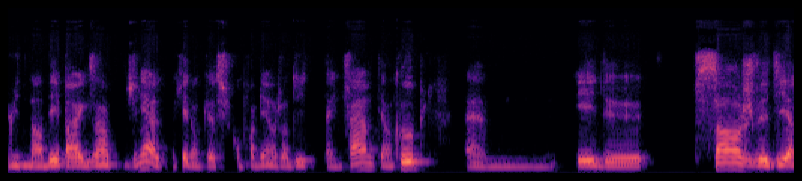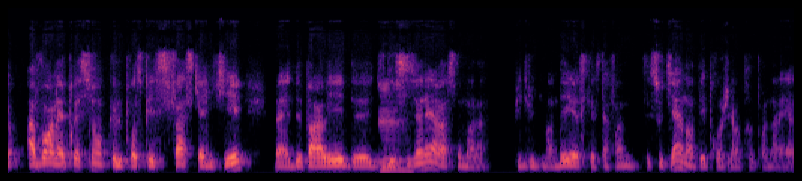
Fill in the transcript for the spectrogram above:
lui demander, par exemple, génial, ok, donc euh, je comprends bien aujourd'hui, tu as une femme, tu es en couple, et de, sans, je veux dire, avoir l'impression que le prospect se fasse qualifier, ben, de parler de, du hmm. décisionnaire à ce moment-là. Puis de lui demander, est-ce que ta femme te soutient dans tes projets entrepreneuriaux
